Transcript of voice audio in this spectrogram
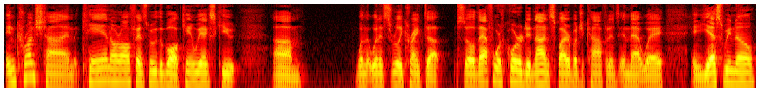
in crunch time, can our offense move the ball? Can we execute um, when when it's really cranked up? So that fourth quarter did not inspire a bunch of confidence in that way. And yes, we know,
